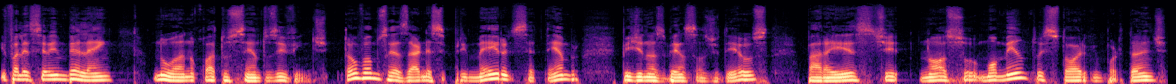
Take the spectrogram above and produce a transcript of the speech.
e faleceu em Belém no ano 420. Então vamos rezar nesse primeiro de setembro, pedindo as bênçãos de Deus para este nosso momento histórico importante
